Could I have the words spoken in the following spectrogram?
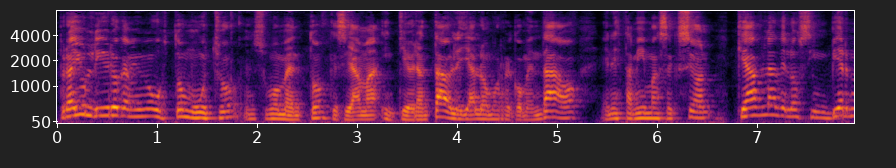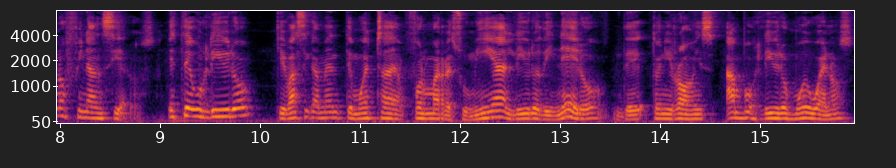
Pero hay un libro que a mí me gustó mucho en su momento, que se llama Inquebrantable, ya lo hemos recomendado en esta misma sección, que habla de los inviernos financieros. Este es un libro que básicamente muestra de forma resumida el libro Dinero de Tony Robbins, ambos libros muy buenos.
